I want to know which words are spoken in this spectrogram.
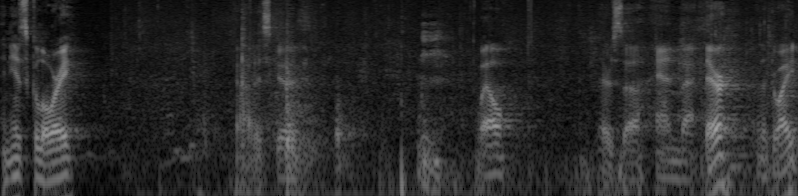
in his glory. God is good. Well, there's a hand back there, Brother Dwight.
